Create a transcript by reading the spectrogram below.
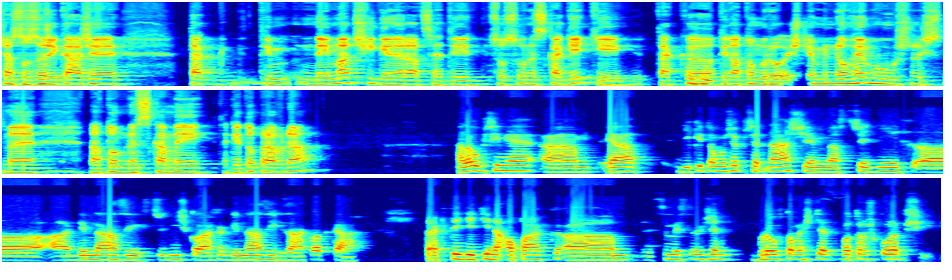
Často se říká, že tak ty nejmladší generace, ty, co jsou dneska děti, tak mm. ty na tom budou ještě mnohem hůř, než jsme na tom dneska my. Tak je to pravda? Ale upřímně, um, já díky tomu, že přednáším na středních uh, a gymnázích, středních školách a gymnázích, základkách, tak ty děti naopak uh, si myslím, že budou v tom ještě o trošku lepší.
